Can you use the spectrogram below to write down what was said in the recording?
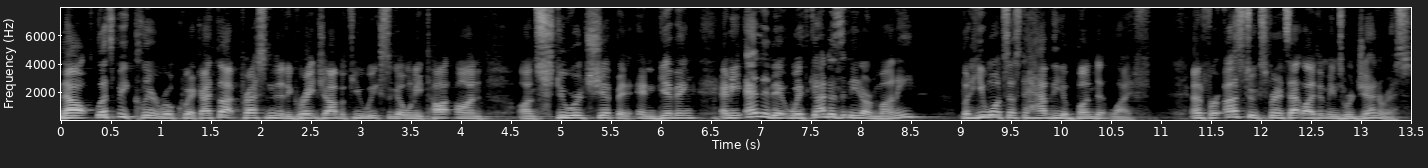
Now, let's be clear real quick. I thought Preston did a great job a few weeks ago when he taught on, on stewardship and, and giving, and he ended it with God doesn't need our money, but He wants us to have the abundant life. And for us to experience that life, it means we're generous.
